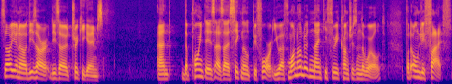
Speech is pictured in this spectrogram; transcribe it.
So, you know, these are, these are tricky games. And the point is, as I signaled before, you have 193 countries in the world, but only five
